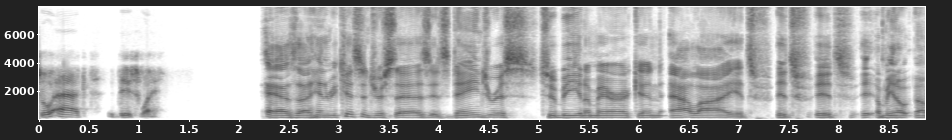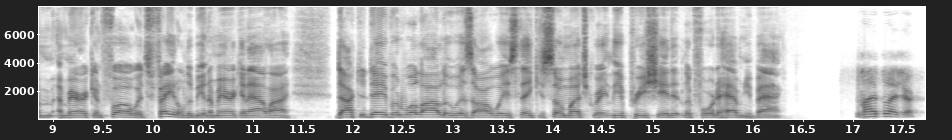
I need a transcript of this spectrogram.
to act this way. As uh, Henry Kissinger says, it's dangerous to be an American ally. It's it's it's it, I mean, um, American foe. It's fatal to be an American ally. Dr. David Oualaalou, as always, thank you so much. Greatly appreciate it. Look forward to having you back. My pleasure.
